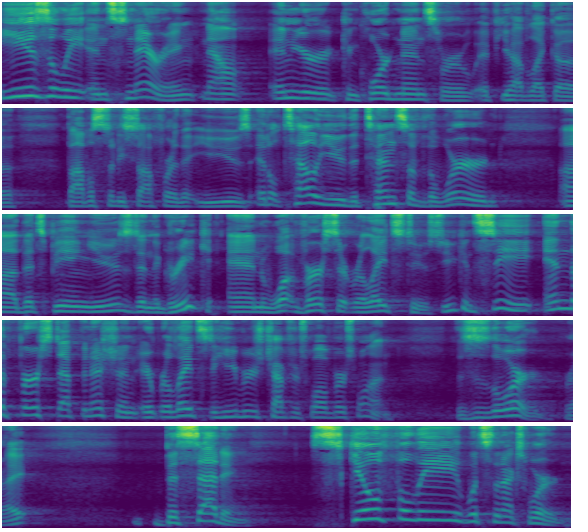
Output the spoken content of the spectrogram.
easily ensnaring. Now, in your concordance or if you have like a Bible study software that you use, it'll tell you the tense of the word uh, that's being used in the Greek and what verse it relates to. So you can see in the first definition, it relates to Hebrews chapter 12, verse 1. This is the word, right? Besetting. Skillfully, what's the next word?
